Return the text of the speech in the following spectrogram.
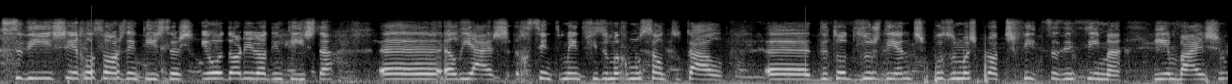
se diz em relação aos dentistas. Eu adoro ir ao dentista. Ah, aliás, recentemente fiz uma remoção total ah, de todos os dentes, pus umas próteses fixas em cima e em baixo,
